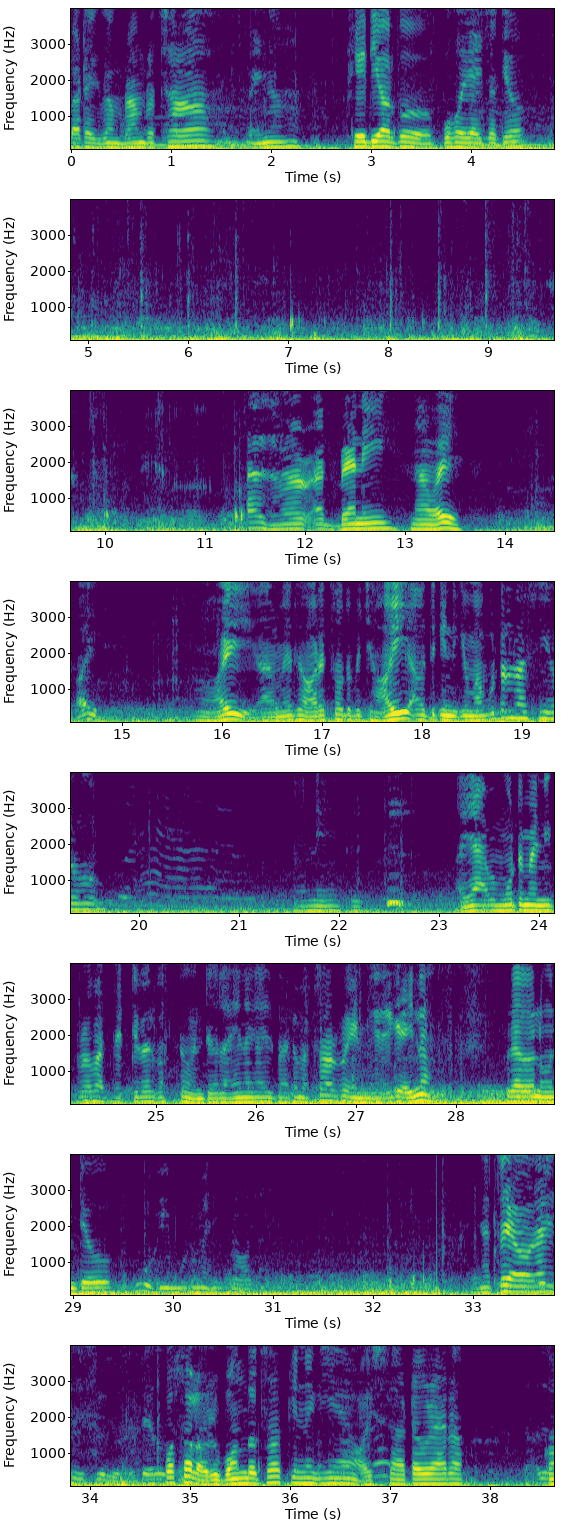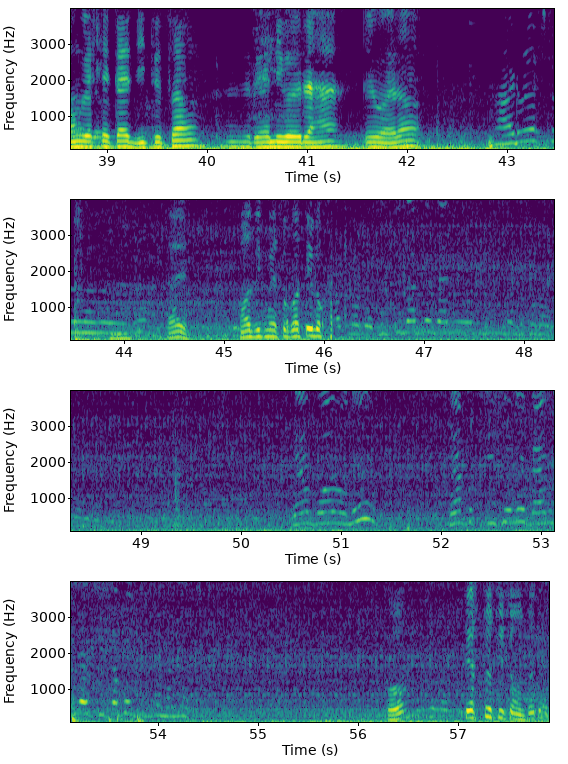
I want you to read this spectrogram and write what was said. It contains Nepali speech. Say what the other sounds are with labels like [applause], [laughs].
बाटो एकदम राम्रो छ होइन? फेरि अर्को पोखरी आइसक्यो। एट बेनी नाउ है है है मेरो हरेक शब्द पछि है आउँछ किनकि म बुटलवासी हो। अनि यहाँ अब मोटोमेनिक प्रभात भेट्यो भएर कस्तो हुन्थ्यो होला होइन गाई बाटोमा चर हिँड्ने कि होइन कुरा गर्नुहुन्थ्यो यहाँ चाहिँ अब पसलहरू बन्द छ किनकि यहाँ हैसा हटाएर कङ्ग्रेसले चाहिँ जितेछ र्याली गरिरह त्यही भएर हार्डवेयर स्टोरमा है नजिकमा यसो हो त्यस्तो चिसो हुन्छ त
